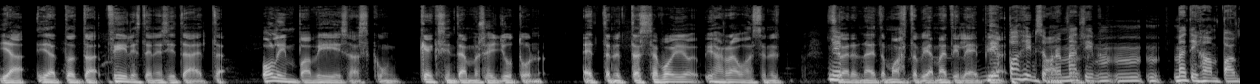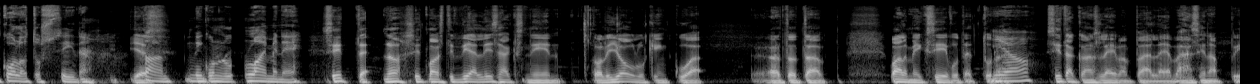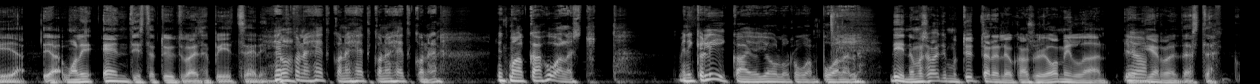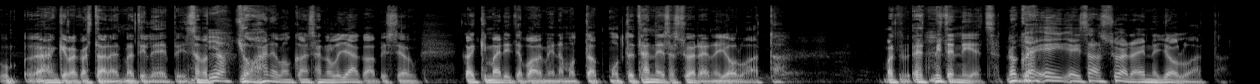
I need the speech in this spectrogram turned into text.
Ja, ja tota, fiilistelin sitä, että olinpa viisas, kun keksin tämmöisen jutun, että nyt tässä voi jo ihan rauhassa nyt syödä näitä mahtavia mätileipiä. Ja pahin semmoinen mäti, m- mätihampaan kolotus siinä. Yes. Tämä on niin kuin laimenee. Sitten, no sit mä ostin vielä lisäksi, niin oli joulukinkkua ää, tota, valmiiksi siivutettuna. Joo. Sitä kanssa leivän päälle ja vähän sinappia. Ja, ja mä olin entistä tyytyväisempi itseeni. No, Hetkonen, hetkonen, hetkonen, hetkonen. Nyt mä alkaa huolestuttaa. Menikö liikaa jo jouluruuan puolelle? niin, no mä soitin mun tyttärelle, joka asui omillaan. Ja Joo. kerroin tästä, kun hänkin rakastaa näitä mätileipiä. Sanoin, Joo. joo. joo, hänellä on kanssa, hänellä on jääkaapissa jo kaikki mädit ja valmiina, mutta, mutta että hän ei saa syödä ennen jouluaattoa. Mä, että miten niin, et? No Joo. ei, ei saa syödä ennen jouluaattoa.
